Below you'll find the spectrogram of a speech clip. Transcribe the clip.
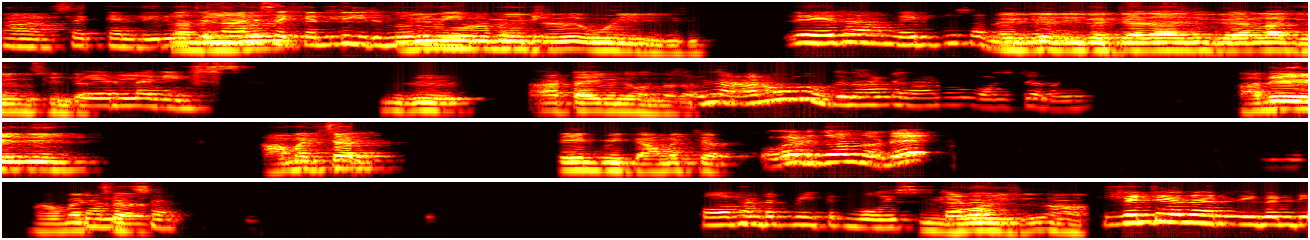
ആ സെക്കൻഡിൽ ഇരുപത്തിനാല് സെക്കൻഡിൽ ഇരുന്നൂറ് ഇരുന്നൂറ് മീറ്റർ മീറ്റർ ഓടിയിരിക്കുന്നു. ഇത് ഏതാ? Merit certificate. അതായത് കേരള ഗെയിംസിന്റെ. കേരള ഗെയിംസ്. ഇത് ആ ടൈമിൽ വന്നതാണ് അത് കഴിഞ്ഞ് അമച്ചർ ഓ എടുത്തോണ്ട് amateur four hundred metre boys event ഏതായിരുന്നു? ഇവന്റ്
